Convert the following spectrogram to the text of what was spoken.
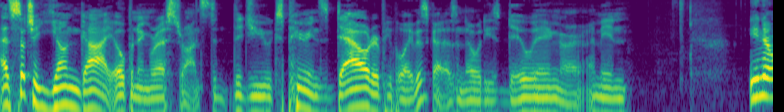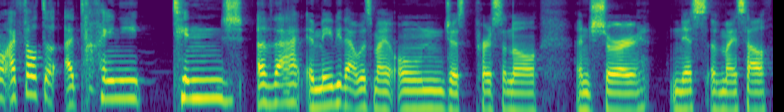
As such a young guy opening restaurants, did, did you experience doubt or people like this guy doesn't know what he's doing? Or I mean, You know, I felt a, a tiny tinge of that, and maybe that was my own just personal unsureness of myself.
